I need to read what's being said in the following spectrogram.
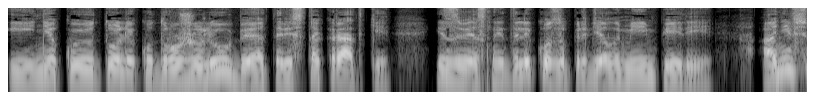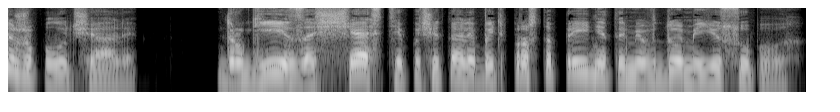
и некую толику дружелюбия от аристократки, известной далеко за пределами империи, они все же получали. Другие за счастье почитали быть просто принятыми в доме Юсуповых.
